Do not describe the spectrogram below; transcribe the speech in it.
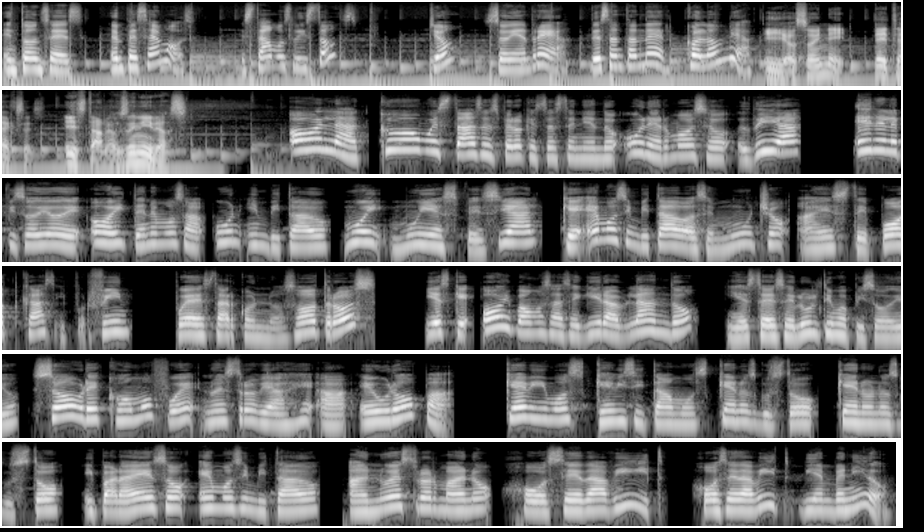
Entonces, empecemos. ¿Estamos listos? Yo soy Andrea, de Santander, Colombia. Y yo soy Nate, de Texas, Estados Unidos. Hola, ¿cómo estás? Espero que estés teniendo un hermoso día. En el episodio de hoy tenemos a un invitado muy, muy especial que hemos invitado hace mucho a este podcast y por fin puede estar con nosotros. Y es que hoy vamos a seguir hablando, y este es el último episodio, sobre cómo fue nuestro viaje a Europa. ¿Qué vimos? ¿Qué visitamos? ¿Qué nos gustó? ¿Qué no nos gustó? Y para eso hemos invitado a nuestro hermano José David. José David, bienvenido.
